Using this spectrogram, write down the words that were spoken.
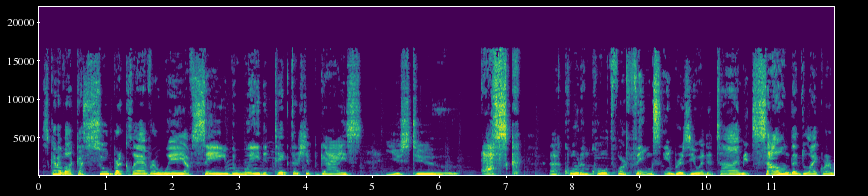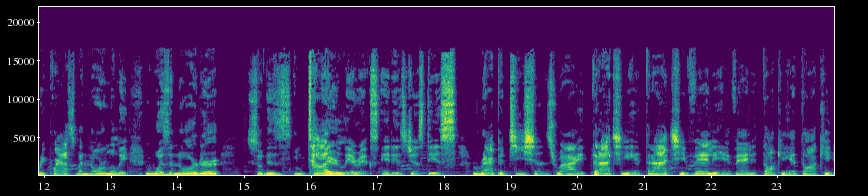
It's kind of like a super clever way of saying the way the dictatorship guys used to ask uh, quote unquote for things in Brazil at the time. It sounded like a request, but normally it was an order. So this entire lyrics, it is just these repetitions, right? Trate, retrate, vele, revele, toque, retoque,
